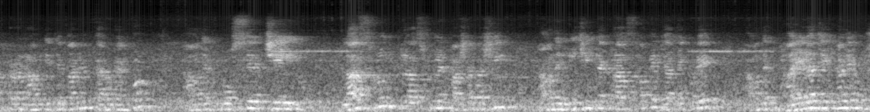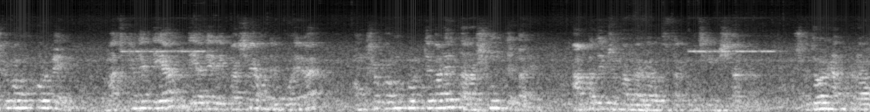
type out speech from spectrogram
আপনারা নাম দিতে পারেন, কারণ এখন আমাদের কোর্সের যেই ক্লাসরুম, ক্লাসরুমের পাশাপাশি আমাদের নিচে একটা ক্লাস হবে, যাতে করে আমাদের ভাইয়েরা যেখানে অংশগ্রহণ করবেন, মাঝখানে দেয়াল, দেয়ালের এই পাশে আমাদের বোনেরা অংশগ্রহণ করতে পারে, তারা শুনতে পারে। আপনাদের জন্য আমরা ব্যবস্থা করছি, ইনশাআল্লাহ। সুতরাং আপনারাও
